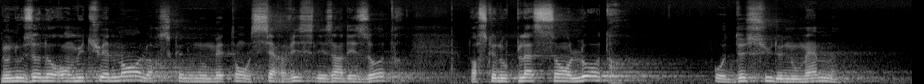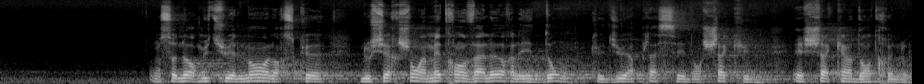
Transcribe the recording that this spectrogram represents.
Nous nous honorons mutuellement lorsque nous nous mettons au service les uns des autres, lorsque nous plaçons l'autre au-dessus de nous-mêmes on s'honore mutuellement lorsque nous cherchons à mettre en valeur les dons que Dieu a placés dans chacune et chacun d'entre nous.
